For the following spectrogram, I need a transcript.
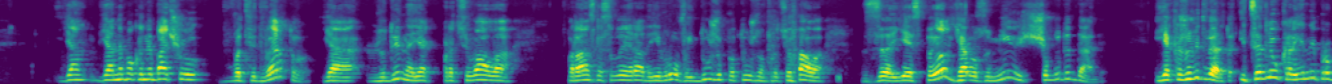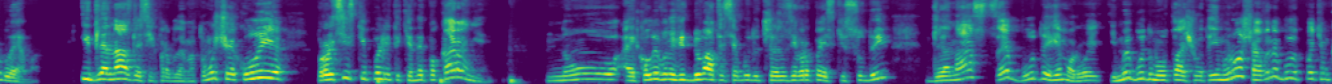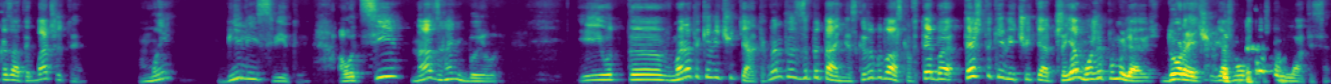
Я, я не поки не бачу от відверто. Я людина, як працювала в парламентській асамблеї Ради Європи і дуже потужно працювала з ЄСПЛ. Я розумію, що буде далі. І я кажу відверто, і це для України проблема, і для нас для всіх проблема. Тому що коли проросійські політики не покарані, ну а коли вони відбиватися будуть через європейські суди, для нас це буде геморой, і ми будемо виплачувати їм гроші, а вони будуть потім казати: бачите, ми білі і світлі, а оці нас ганьбили. І от е, в мене таке відчуття. Так в мене запитання. Скажи, будь ласка, в тебе теж таке відчуття, чи я може помиляюсь? До речі, я ж можу теж помилятися.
